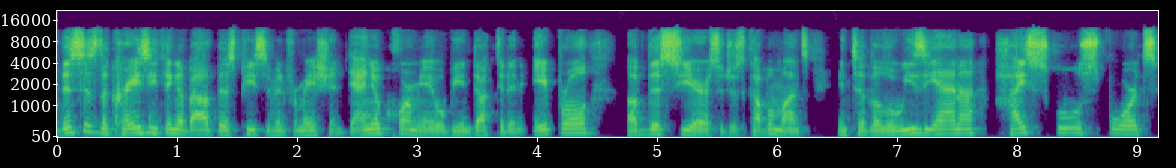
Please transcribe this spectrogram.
This is the crazy thing about this piece of information. Daniel Cormier will be inducted in April of this year, so just a couple months, into the Louisiana High School Sports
